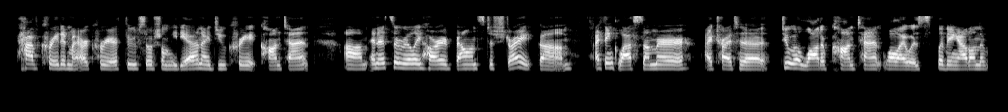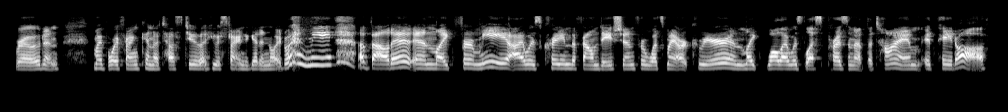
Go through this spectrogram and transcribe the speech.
have created my art career through social media, and I do create content. Um, and it's a really hard balance to strike. Um, I think last summer I tried to do a lot of content while I was living out on the road, and my boyfriend can attest to that he was starting to get annoyed with me about it. And like for me, I was creating the foundation for what's my art career, and like while I was less present at the time, it paid off.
